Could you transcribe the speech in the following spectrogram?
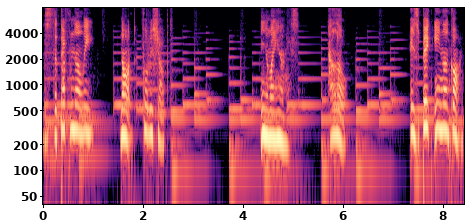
This is definitely not photoshopped. Ina my Inanis. Hello. Is Big Ina gone?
